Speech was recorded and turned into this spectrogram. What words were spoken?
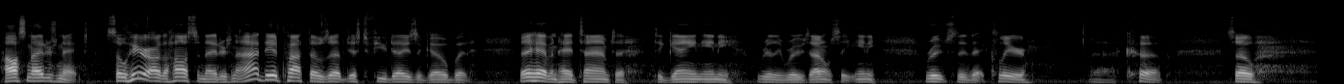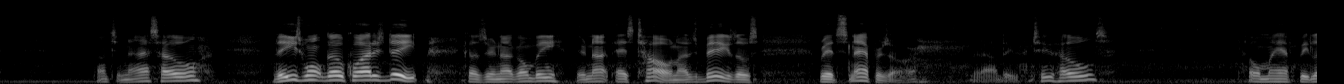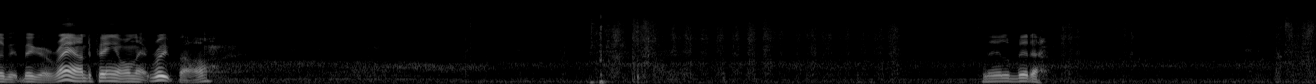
Hossinator's next. So here are the Hossinators. Now I did pot those up just a few days ago, but they haven't had time to, to gain any really roots. I don't see any roots through that clear uh, cup. So, bunch of nice hole. These won't go quite as deep because they're not going to be, they're not as tall, not as big as those red snappers are. But I'll do two holes hole may have to be a little bit bigger around depending on that root ball. Little bit of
